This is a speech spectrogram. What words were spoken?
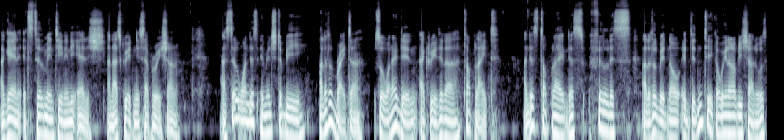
Again it's still maintaining the edge and that's creating the separation I still want this image to be a little brighter. So what I did, I created a top light. And this top light just filled this a little bit. Now it didn't take away none of the shadows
